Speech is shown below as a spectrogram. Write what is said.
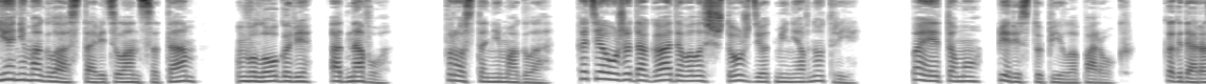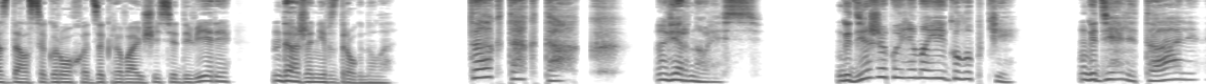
Я не могла оставить Ланса там, в логове, одного. Просто не могла. Хотя уже догадывалась, что ждет меня внутри. Поэтому переступила порог. Когда раздался грохот закрывающейся двери, даже не вздрогнула. «Так, так, так. Вернулись. Где же были мои голубки? Где летали?»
